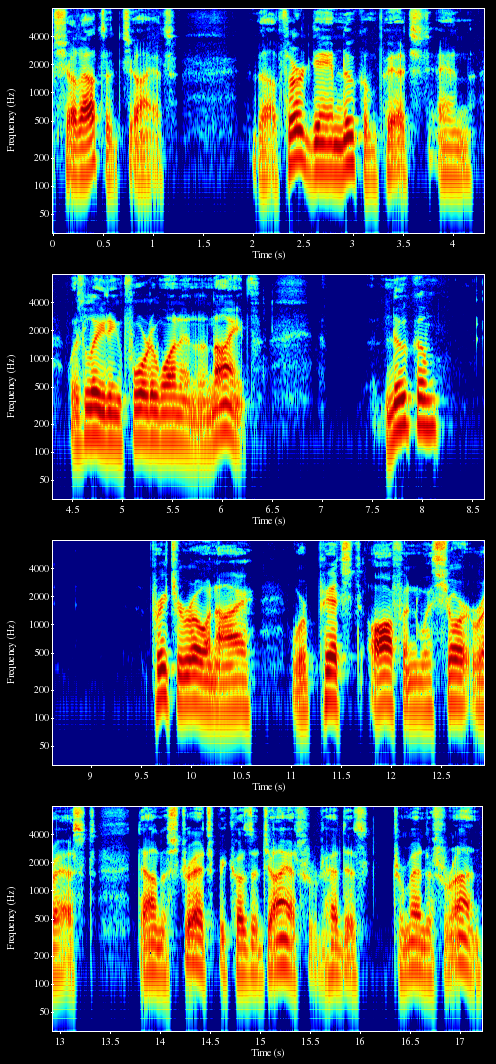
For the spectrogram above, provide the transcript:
shut out the Giants. The third game, Newcombe pitched and was leading four to one in the ninth. Newcombe, Preacher Roe, and I were pitched often with short rest down the stretch because the Giants had this tremendous run,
